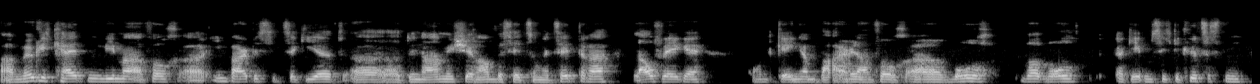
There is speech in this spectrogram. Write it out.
äh, Möglichkeiten, wie man einfach äh, im Ballbesitz agiert, äh, dynamische Raumbesetzung etc., Laufwege und gegen den Ball einfach, äh, wo, wo, wo ergeben sich die kürzesten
